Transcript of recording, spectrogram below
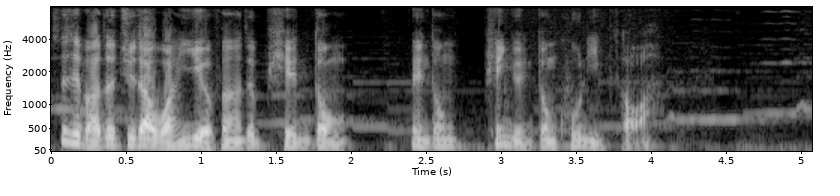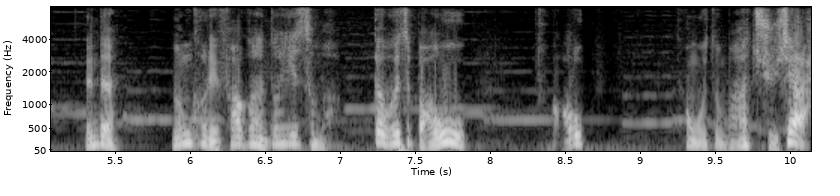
直接把这巨大玩意儿放在这偏洞、偏洞、偏远洞窟里头啊！等等，龙口里发光的东西什么？该不会是宝物？好，看我怎么把它取下来！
